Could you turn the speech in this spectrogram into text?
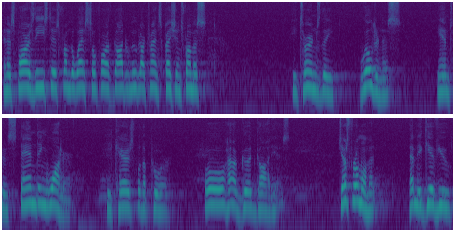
And as far as the east is from the west, so far hath God removed our transgressions from us. He turns the wilderness into standing water. He cares for the poor. Oh, how good God is. Just for a moment, let me give you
